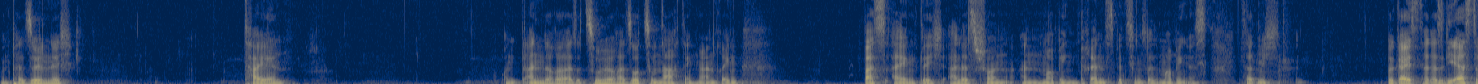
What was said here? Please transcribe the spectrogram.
und persönlich teilen und andere, also Zuhörer, so zum Nachdenken anregen, was eigentlich alles schon an Mobbing grenzt, beziehungsweise Mobbing ist. Das hat mich begeistert. Also die erste,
